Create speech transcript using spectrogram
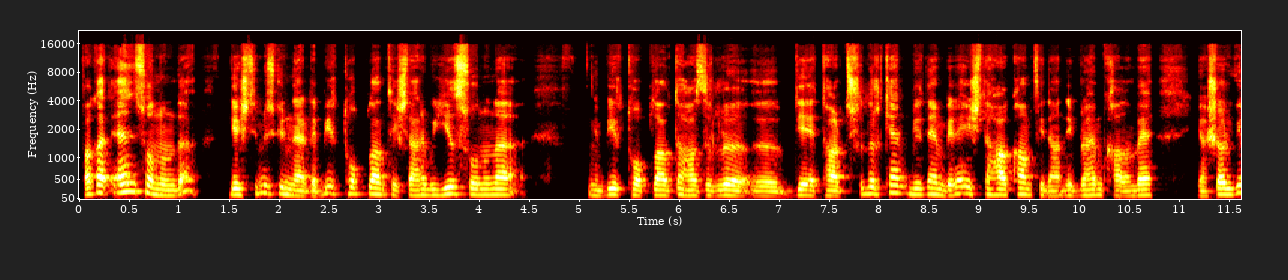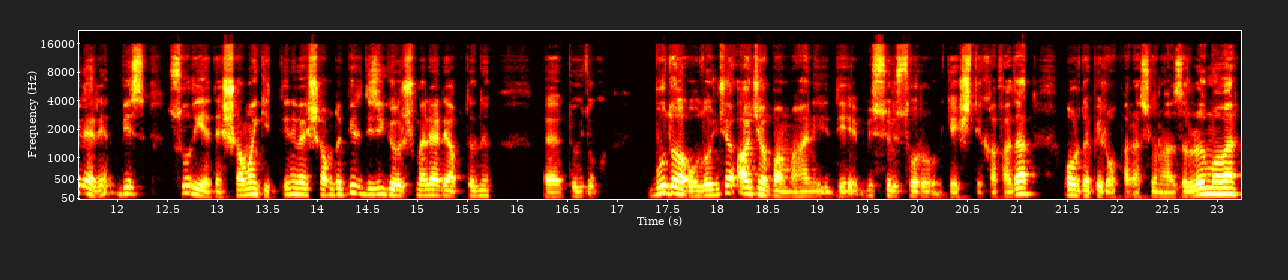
Fakat en sonunda geçtiğimiz günlerde bir toplantı işte hani bu yıl sonuna bir toplantı hazırlığı e, diye tartışılırken birdenbire işte Hakan Fidan, İbrahim Kalın ve Yaşar Güler'in biz Suriye'de Şam'a gittiğini ve Şam'da bir dizi görüşmeler yaptığını e, duyduk. Bu da olunca acaba mı hani diye bir sürü soru geçti kafadan. Orada bir operasyon hazırlığı mı var?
